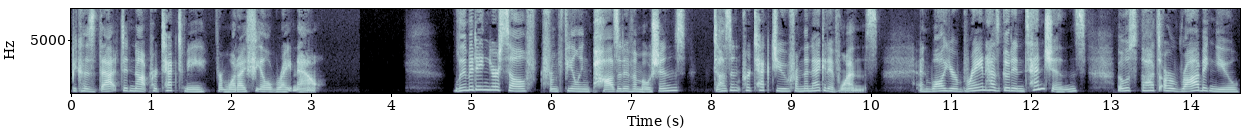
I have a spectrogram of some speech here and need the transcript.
because that did not protect me from what I feel right now. Limiting yourself from feeling positive emotions doesn't protect you from the negative ones. And while your brain has good intentions, those thoughts are robbing you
